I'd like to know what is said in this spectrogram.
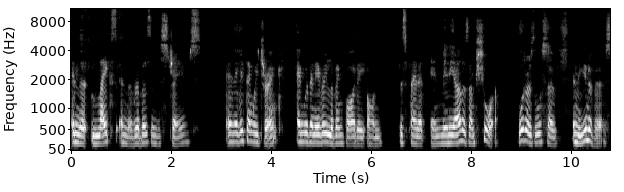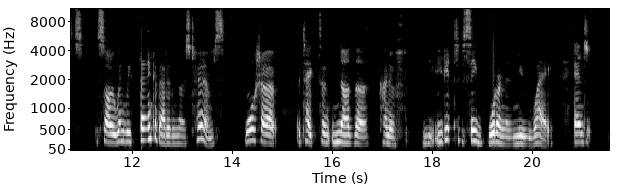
in the lakes and the rivers and the streams and everything we drink and within every living body on this planet and many others, I'm sure. Water is also in the universe. So when we think about it in those terms, water, it takes another kind of, you, you get to see water in a new way. And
